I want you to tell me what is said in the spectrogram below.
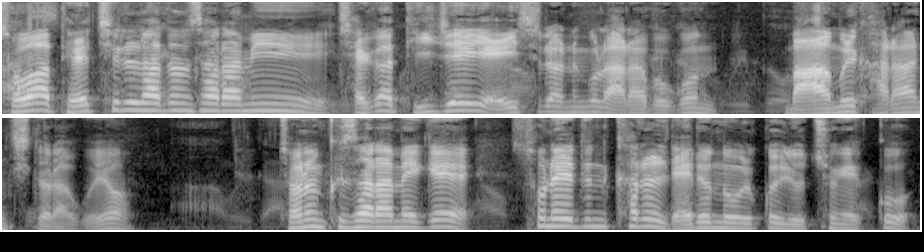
저와 대치를 하던 사람이 제가 DJ 에이스라는 걸 알아보곤 마음을 가라앉히더라고요. 저는 그 사람에게 손에 든 칼을 내려놓을 걸 요청했고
